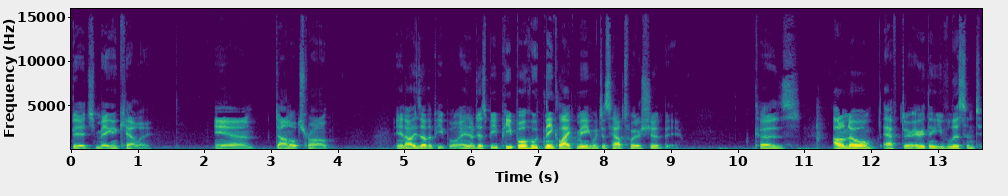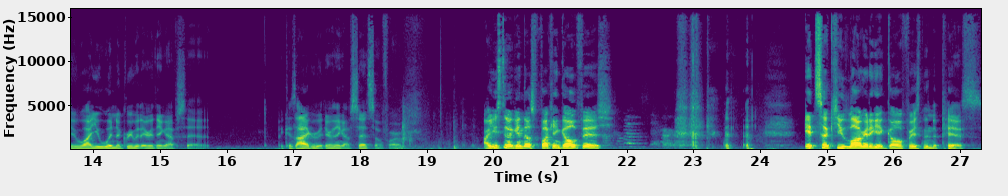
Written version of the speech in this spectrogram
bitch, Megyn Kelly, and Donald Trump, and all these other people. And it'll just be people who think like me, which is how Twitter should be. Because I don't know, after everything you've listened to, why you wouldn't agree with everything I've said. Because I agree with everything I've said so far. Are you still getting those fucking goldfish? It took you longer to get goldfish than to piss.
